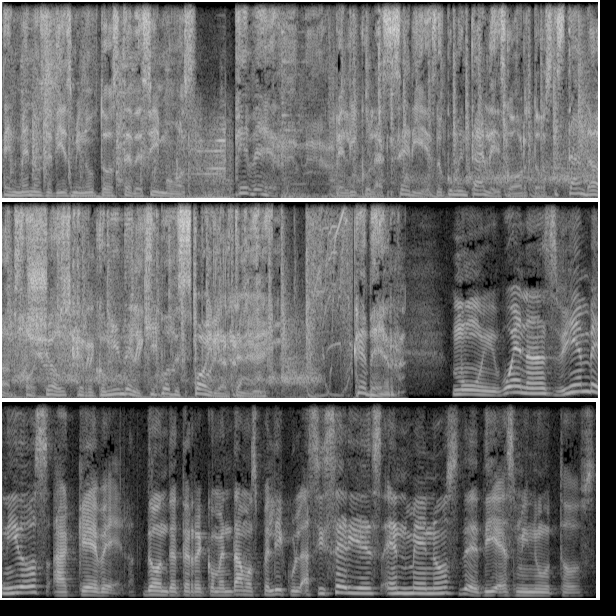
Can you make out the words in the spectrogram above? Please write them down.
En menos de 10 minutos te decimos qué ver. Películas, series, documentales, cortos, stand-ups o shows que recomienda el equipo de Spoiler Time. ¿Qué ver? Muy buenas, bienvenidos a ¿Qué ver? Donde te recomendamos películas y series en menos de 10 minutos.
